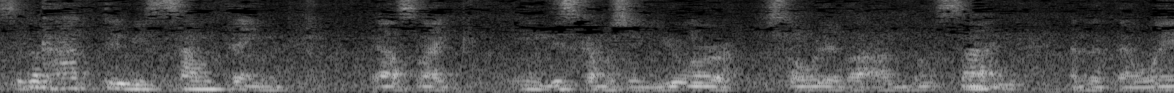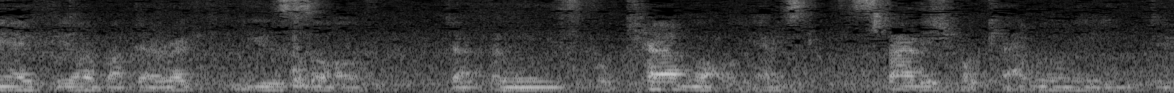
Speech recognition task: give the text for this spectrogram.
So it had to be something else, like in this conversation, your story about Ando-san, Right. and that the way I feel about direct use of Japanese vocabulary and Spanish vocabulary into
